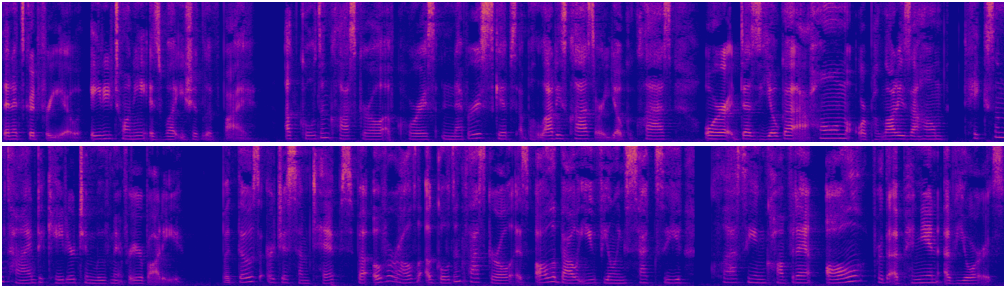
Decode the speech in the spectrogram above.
then it's good for you. 80 20 is what you should live by. A golden class girl, of course, never skips a Pilates class or a yoga class or does yoga at home or Pilates at home. Take some time to cater to movement for your body. But those are just some tips. But overall, a golden class girl is all about you feeling sexy, classy, and confident, all for the opinion of yours.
